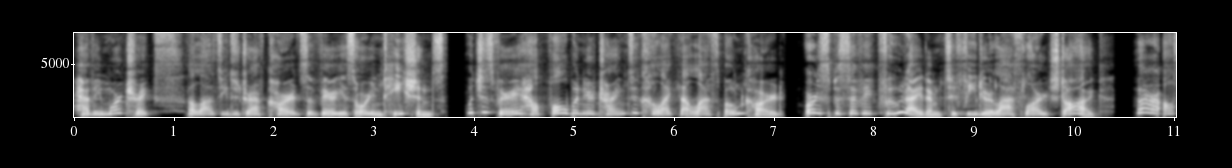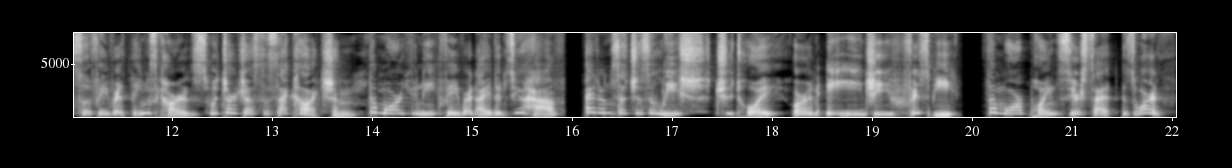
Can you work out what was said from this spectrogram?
Having more tricks allows you to draft cards of various orientations, which is very helpful when you're trying to collect that last bone card or a specific food item to feed your last large dog. There are also favorite things cards, which are just a set collection. The more unique favorite items you have, items such as a leash, chew toy, or an AEG frisbee, the more points your set is worth.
